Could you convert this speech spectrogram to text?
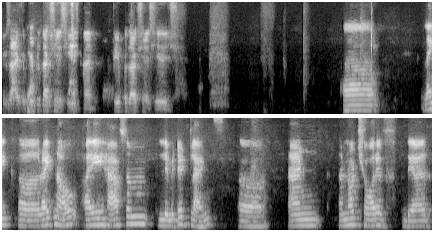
Exactly. Yeah. Pre-production is huge, man. Pre-production is huge. Uh, like uh, right now, I have some limited clients, uh, and I'm not sure if they are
